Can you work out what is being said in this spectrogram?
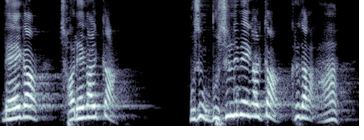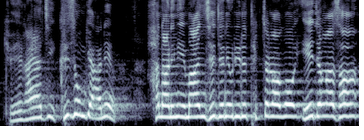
내가 절에 갈까 무슨 무슬림에 갈까 그러다가 아 교회 가야지. 그래서 온 게 아니에요. 하나님이 만세전에 우리를 택정하고 예정하사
